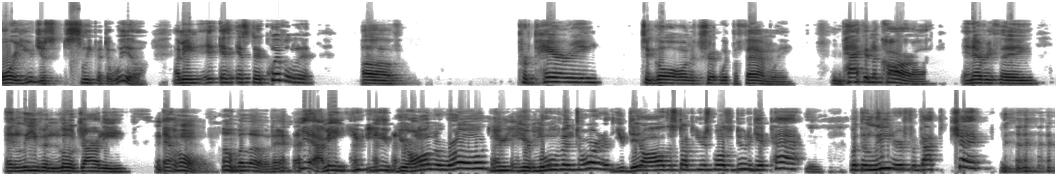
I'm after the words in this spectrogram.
or you just sleep at the wheel. I mean, it, it's it's the equivalent of preparing to go on a trip with the family, packing the car up and everything, and leaving little Johnny at home Home alone. yeah, I mean, you, you you're on the road, you you're moving toward it. You did all the stuff that you're supposed to do to get packed, but the leader forgot to check.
